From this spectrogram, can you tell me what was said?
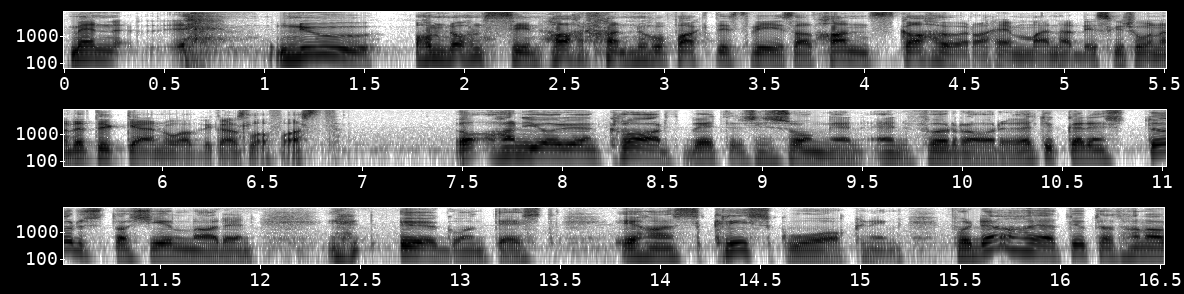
Men eh, nu om någonsin har han nog faktiskt visat att han ska höra hemma i den här diskussionen. Det tycker jag nog att vi kan slå fast. Ja, han gör ju en klart bättre säsong än förra året. Jag tycker den största skillnaden i ögontest är hans skridskoåkning. För där har jag tyckt att han har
